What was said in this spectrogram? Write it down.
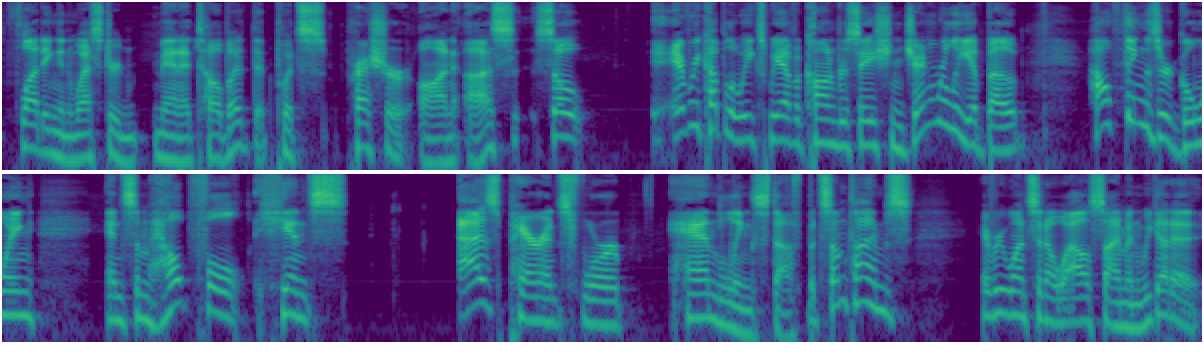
flooding in western Manitoba that puts pressure on us. So every couple of weeks we have a conversation generally about how things are going and some helpful hints as parents for handling stuff. But sometimes, every once in a while, Simon, we got to,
